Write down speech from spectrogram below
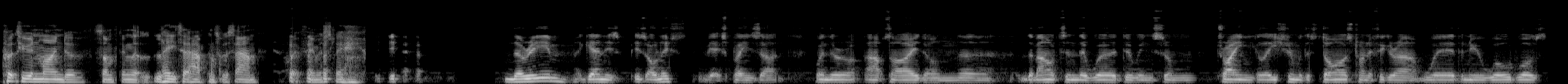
Puts you in mind of something that later happens with Sam, quite famously. yeah. Narim, again, is, is honest. He explains that when they were outside on uh, the mountain, they were doing some triangulation with the stars, trying to figure out where the new world was,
